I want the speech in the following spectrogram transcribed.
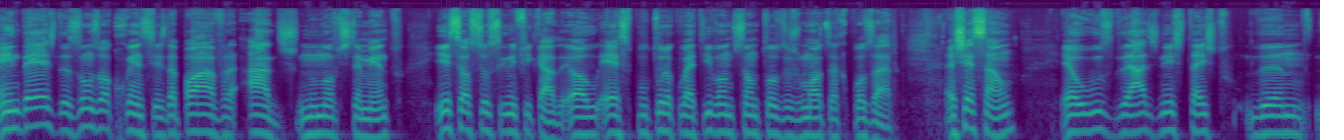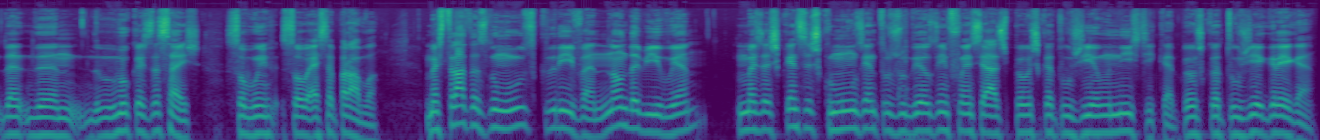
Em 10 das 11 ocorrências da palavra Hades no Novo Testamento, esse é o seu significado, é, é a sepultura coletiva onde estão todos os mortos a repousar. A exceção é o uso de Hades neste texto de, de, de, de Lucas 16, sobre, sobre esta parábola. Mas trata-se de um uso que deriva não da Bíblia, mas das crenças comuns entre os judeus influenciados pela escatologia helenística, pela escatologia grega.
